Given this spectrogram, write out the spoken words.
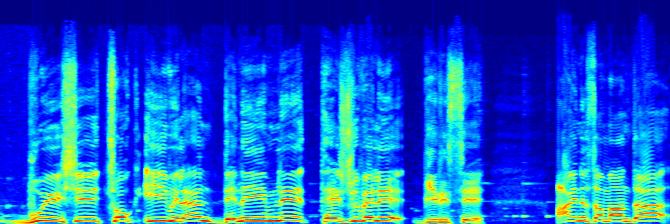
Bu işi çok iyi bilen, deneyimli, tecrübeli birisi. Aynı zamanda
